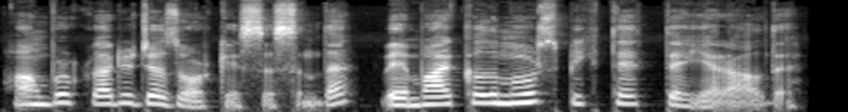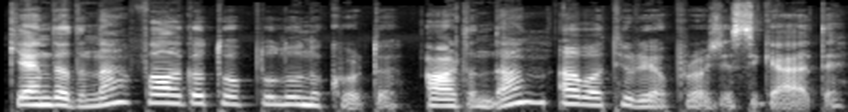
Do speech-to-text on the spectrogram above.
Hamburg Radyo Caz Orkestrası'nda ve Michael Moore's Big Ted'de yer aldı. Kendi adına Falga topluluğunu kurdu. Ardından Avatürya projesi geldi.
